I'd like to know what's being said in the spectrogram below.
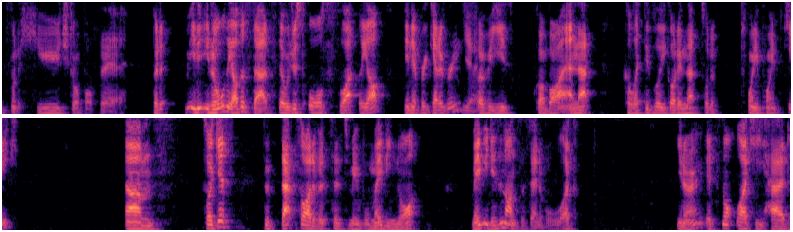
it's not a huge drop off there. But in, in all the other stats, they were just all slightly up in every category Yeah. over years gone by, and that collectively got him that sort of 20 point kick. Um, so I guess that that side of it says to me, well, maybe not. Maybe it isn't unsustainable. Like, you know, it's not like he had,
